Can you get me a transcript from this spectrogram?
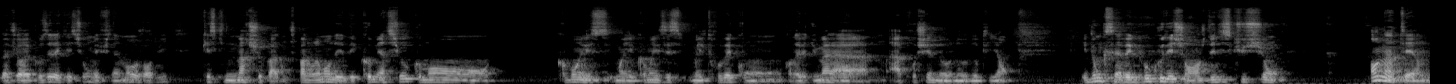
bah, ai posé la question, mais finalement aujourd'hui, qu'est-ce qui ne marche pas? Donc, je parle vraiment des, commerciaux, comment comment ils, comment ils, trouvaient qu'on avait du mal à, approcher nos, nos, nos, clients. Et donc, c'est avec beaucoup d'échanges, des discussions en interne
